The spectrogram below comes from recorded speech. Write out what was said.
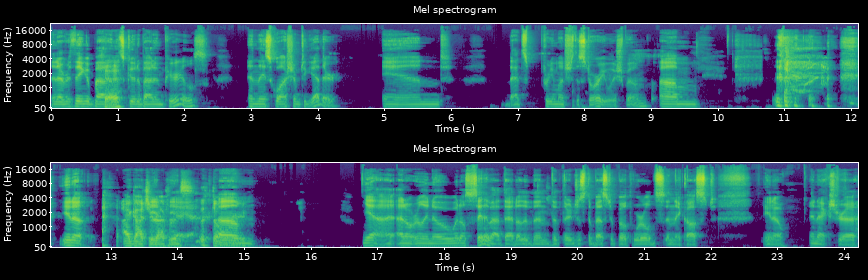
and everything about Okay. that's good about Imperials, and they squash them together, and that's pretty much the story. Wishbone. Um, you know, I got your Yeah, reference. yeah, worry. um, yeah, I, I don't really know what else to say about that other than that they're just the best of both worlds, and they cost, you know, an extra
